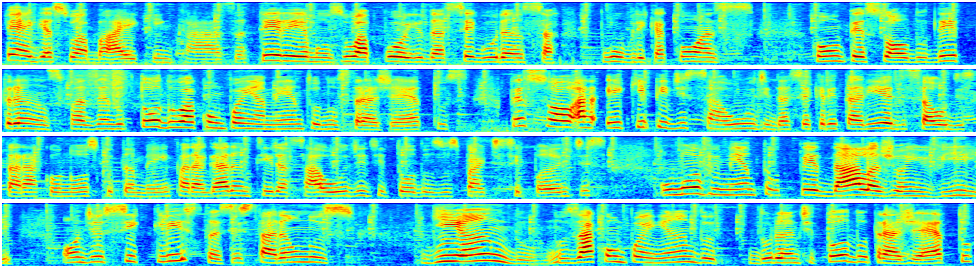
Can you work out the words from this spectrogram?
pegue a sua bike em casa. Teremos o apoio da segurança pública com, as, com o pessoal do Detrans fazendo todo o acompanhamento nos trajetos. Pessoal, a equipe de saúde da Secretaria de Saúde estará conosco também para garantir a saúde de todos os participantes. O movimento Pedala Joinville, onde os ciclistas estarão nos guiando, nos acompanhando durante todo o trajeto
